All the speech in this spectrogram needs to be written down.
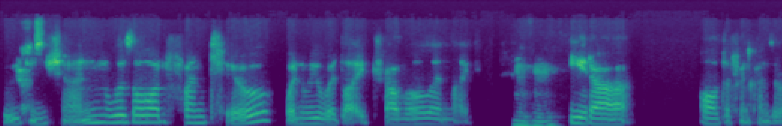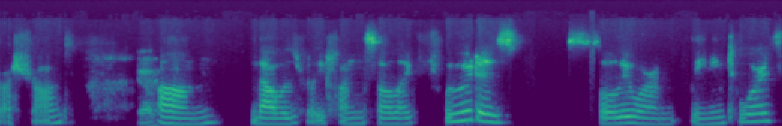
Fu Yes. Jin Shen was a lot of fun too when we would like travel and like Mhm. eat at all different kinds of restaurants. Yeah. Um, that was really fun. So like food is slowly where I'm leaning towards,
